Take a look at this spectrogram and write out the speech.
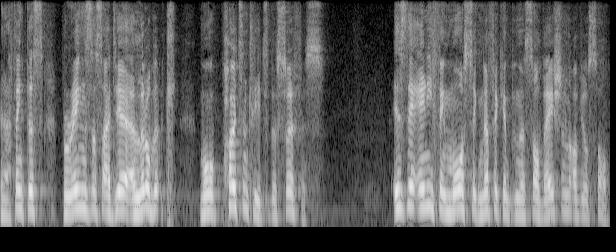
And I think this brings this idea a little bit more potently to the surface. Is there anything more significant than the salvation of your soul?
